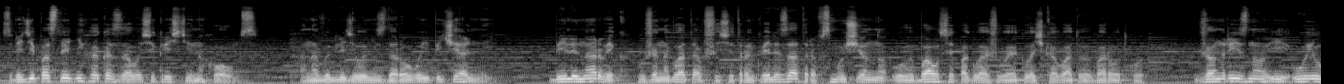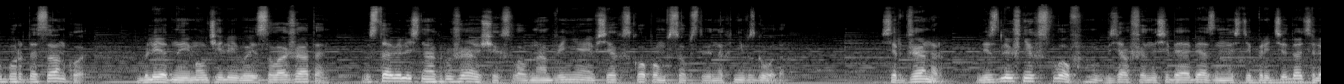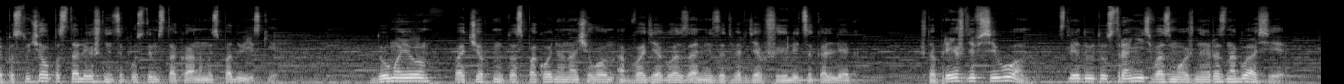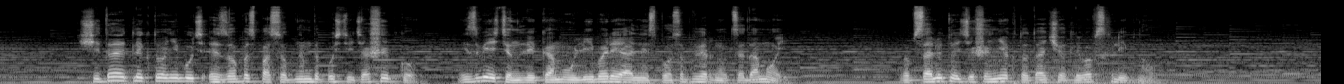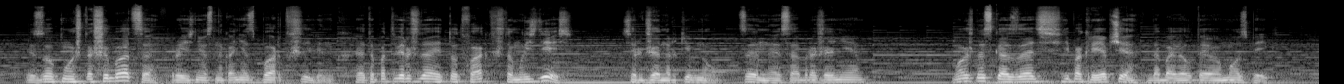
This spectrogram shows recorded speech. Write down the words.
Среди последних оказалась и Кристина Холмс. Она выглядела нездоровой и печальной – Билли Нарвик, уже наглотавшийся транквилизаторов, смущенно улыбался, поглаживая клочковатую бородку. Джон Ризно и Уилбур де Санко, бледные и молчаливые соложата, уставились на окружающих, словно обвиняя всех скопом в собственных невзгодах. Сир Дженнер, без лишних слов, взявший на себя обязанности председателя, постучал по столешнице пустым стаканом из-под виски. «Думаю», – подчеркнуто спокойно начал он, обводя глазами затвердевшие лица коллег – что прежде всего следует устранить возможные разногласия. Считает ли кто-нибудь Эзопа способным допустить ошибку? Известен ли кому-либо реальный способ вернуться домой? В абсолютной тишине кто-то отчетливо всхлипнул. «Эзоп может ошибаться», – произнес наконец Барт Шиллинг. «Это подтверждает тот факт, что мы здесь». Сир Дженнер кивнул. «Ценное соображение». «Можно сказать, и покрепче», – добавил Тео Мосбейк.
